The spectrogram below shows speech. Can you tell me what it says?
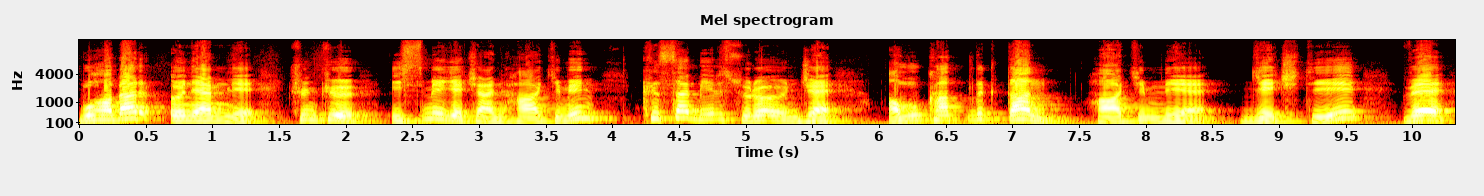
Bu haber önemli. Çünkü ismi geçen hakimin kısa bir süre önce avukatlıktan hakimliğe geçtiği ve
